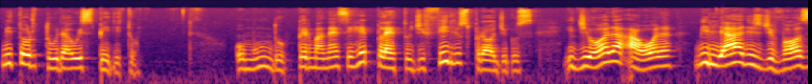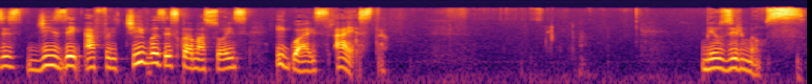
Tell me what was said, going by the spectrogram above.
me tortura o espírito. O mundo permanece repleto de filhos pródigos e de hora a hora milhares de vozes dizem aflitivas exclamações iguais a esta. Meus irmãos,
